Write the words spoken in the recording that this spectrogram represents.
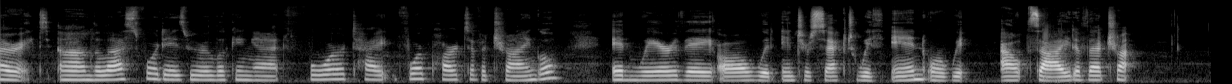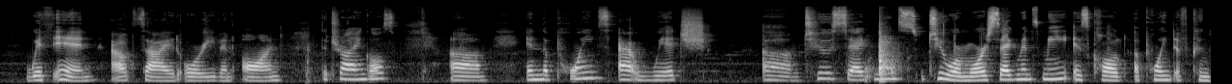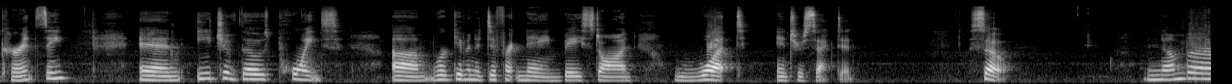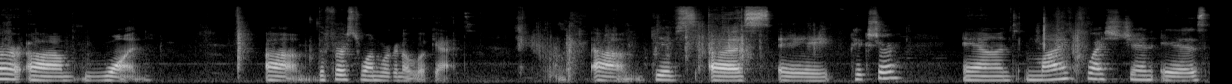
All right. Um, the last four days we were looking at four type, four parts of a triangle, and where they all would intersect within or wi outside of that tri within, outside, or even on the triangles. Um, and the points at which um, two segments, two or more segments meet is called a point of concurrency. And each of those points um, were given a different name based on what intersected. So, number um, one, um, the first one we're going to look at, um, gives us a picture. And my question is,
